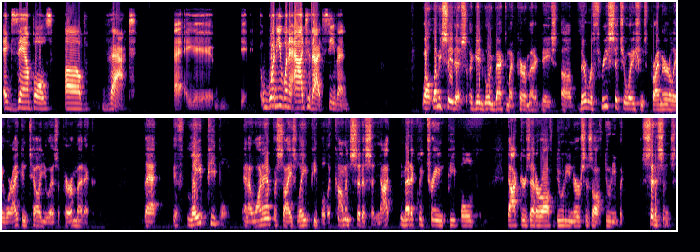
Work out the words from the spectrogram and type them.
examples of that. Uh, what do you want to add to that, Steven? Well, let me say this again, going back to my paramedic days. Uh, there were three situations primarily where I can tell you as a paramedic that if lay people, and I want to emphasize lay people, the common citizen, not medically trained people, doctors that are off duty, nurses off duty, but citizens,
